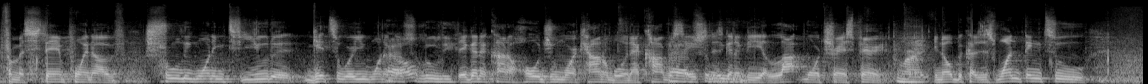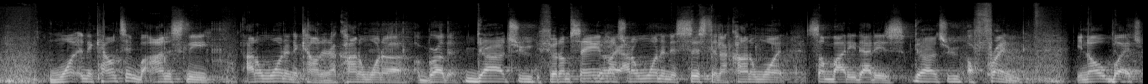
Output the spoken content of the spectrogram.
from a standpoint of truly wanting to, you to get to where you want to go, Absolutely. they're gonna kind of hold you more accountable, and that conversation is gonna be a lot more transparent. Right. You know, because it's one thing to want an accountant, but honestly, I don't want an accountant. I kind of want a, a brother. Got you. You feel what I'm saying? Like Gotcha. I don't want an assistant. I kind of want somebody that is Got you. a friend, you know, but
